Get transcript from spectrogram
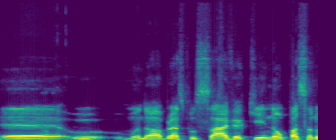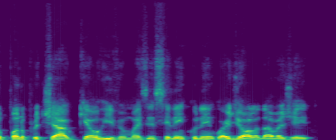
É, o, mandar um abraço pro Sávio aqui, não passando pano pro Thiago, que é horrível, mas esse elenco nem Guardiola dava jeito.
